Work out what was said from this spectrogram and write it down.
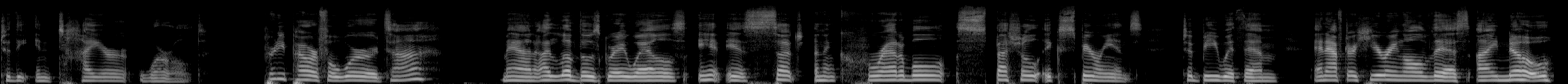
to the entire world. Pretty powerful words, huh? Man, I love those gray whales. It is such an incredible, special experience to be with them. And after hearing all this, I know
